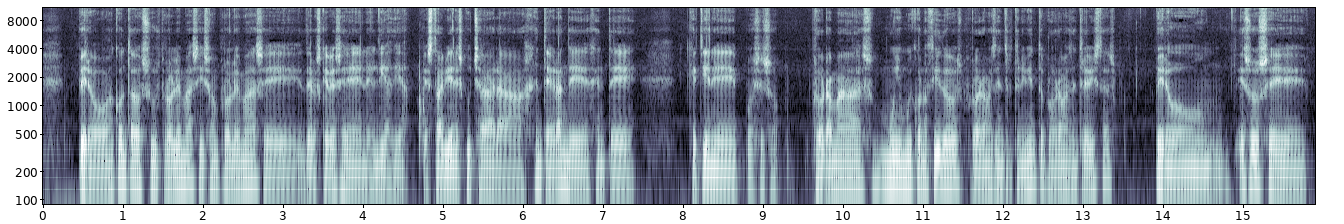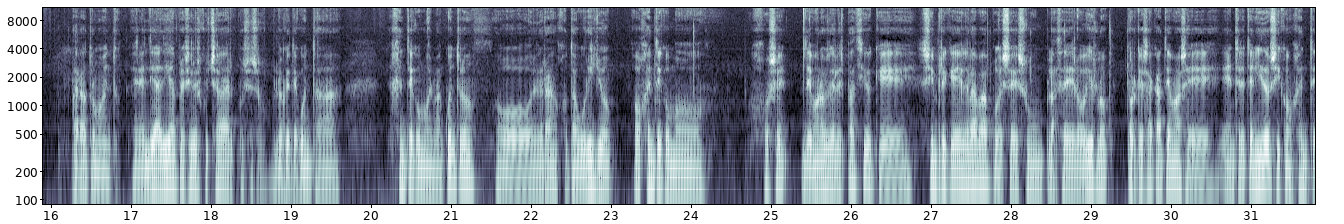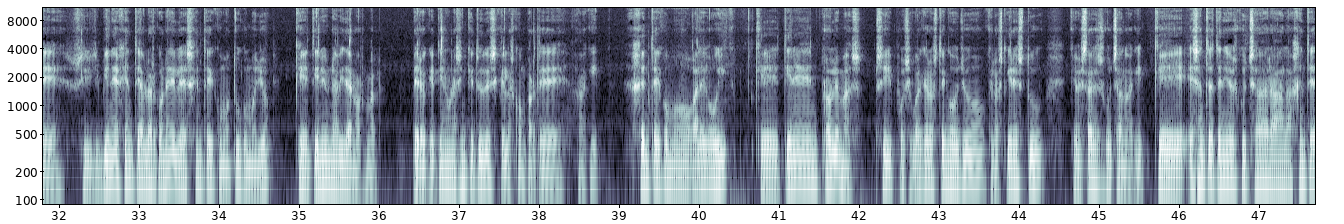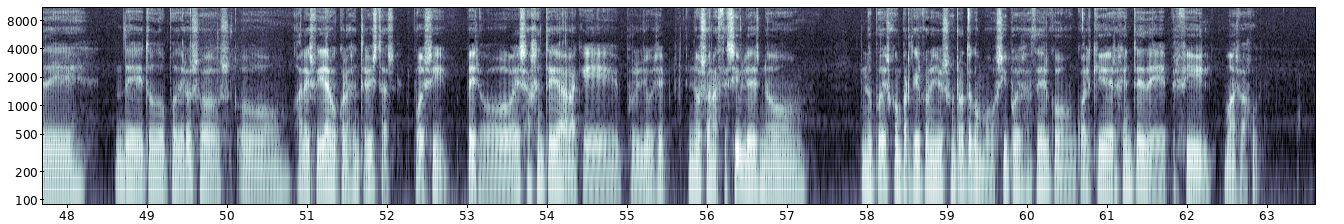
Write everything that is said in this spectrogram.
Pero han contado sus problemas y son problemas de los que ves en el día a día. Está bien escuchar a gente grande, gente que tiene, pues eso, programas muy, muy conocidos, programas de entretenimiento, programas de entrevistas, pero esos para otro momento. En el día a día prefiero escuchar, pues eso, lo que te cuenta gente como el Mancuentro, o el gran J. Gurillo, o gente como José de Monos del Espacio, que siempre que graba, pues es un placer oírlo, porque saca temas eh, entretenidos y con gente, si viene gente a hablar con él, es gente como tú, como yo, que tiene una vida normal, pero que tiene unas inquietudes que las comparte aquí. Gente como Galego Geek, ¿Que tienen problemas? Sí, pues igual que los tengo yo, que los tienes tú, que me estás escuchando aquí. ¿Que es entretenido escuchar a la gente de, de Todopoderosos o Alex Fidalgo con las entrevistas? Pues sí, pero esa gente a la que, pues yo qué sé, no son accesibles, no, no puedes compartir con ellos un rato como sí puedes hacer con cualquier gente de perfil más bajo.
